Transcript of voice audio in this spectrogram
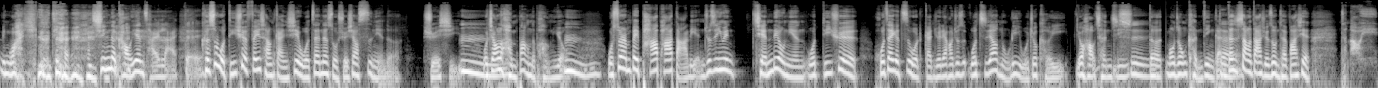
另外一个 对新的考验才来。对，可是我的确非常感谢我在那所学校四年的学习。嗯，我交了很棒的朋友。嗯，我虽然被啪啪打脸，就是因为前六年我的确。活在一个自我感觉良好，就是我只要努力，我就可以有好成绩的某种肯定感。但是上了大学之后，你才发现，陈宝仪，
